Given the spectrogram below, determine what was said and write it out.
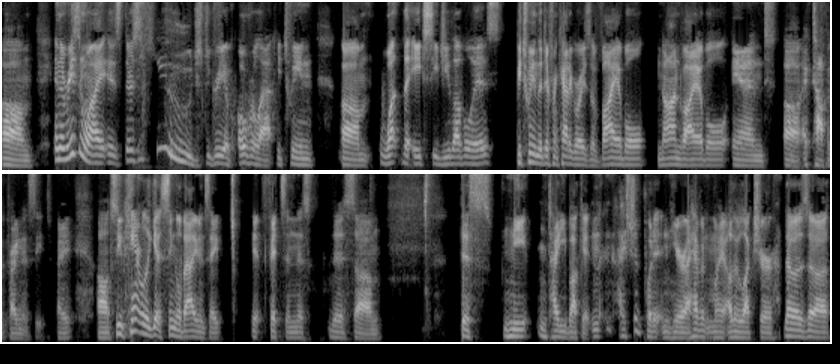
um, and the reason why is there's a huge degree of overlap between um, what the HCG level is between the different categories of viable, non-viable, and uh, ectopic pregnancies, right? Uh, so you can't really get a single value and say it fits in this this um, this neat and tidy bucket. And I should put it in here. I haven't my other lecture. There was a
